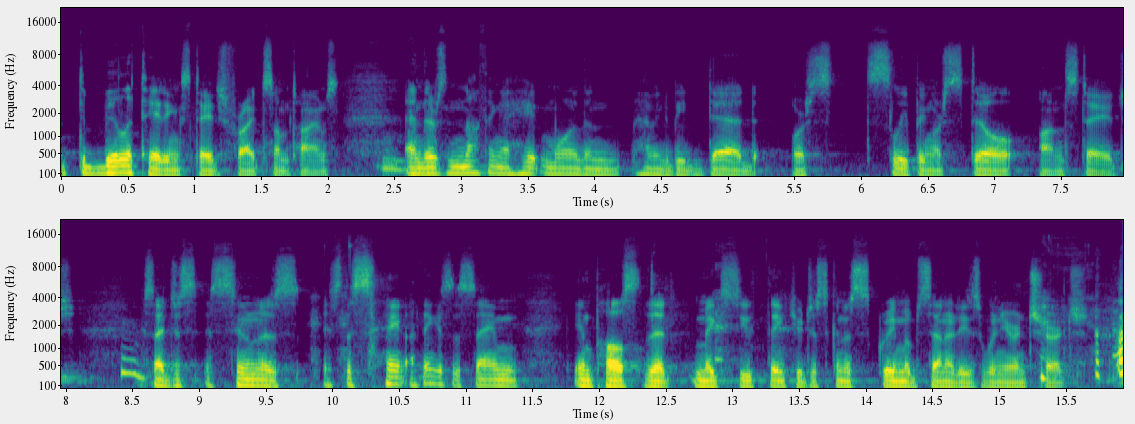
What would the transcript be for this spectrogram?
uh, debilitating stage fright sometimes, and there's nothing I hate more than having to be dead or s- sleeping or still on stage, because I just as soon as it's the same. I think it's the same impulse that makes you think you're just going to scream obscenities when you're in church,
